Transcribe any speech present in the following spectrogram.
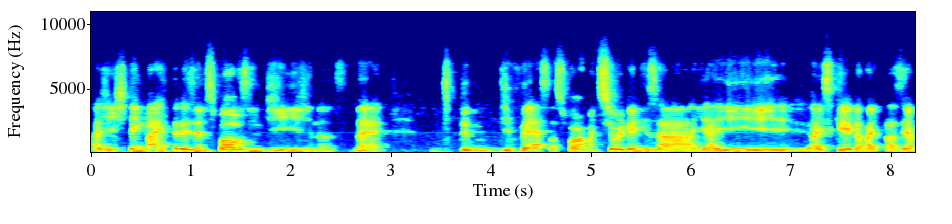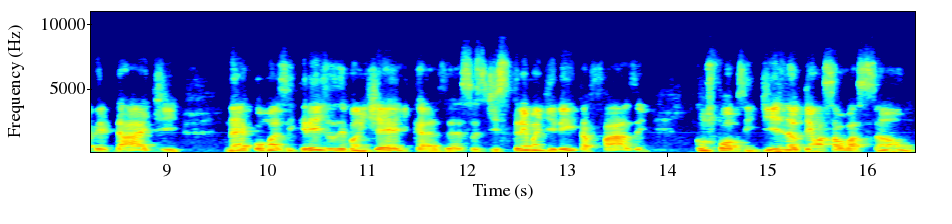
A gente tem mais de 300 povos indígenas, né? diversas formas de se organizar. E aí a esquerda vai trazer a verdade, né, como as igrejas evangélicas, essas de extrema direita fazem com os povos indígenas. Eu tenho uma salvação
